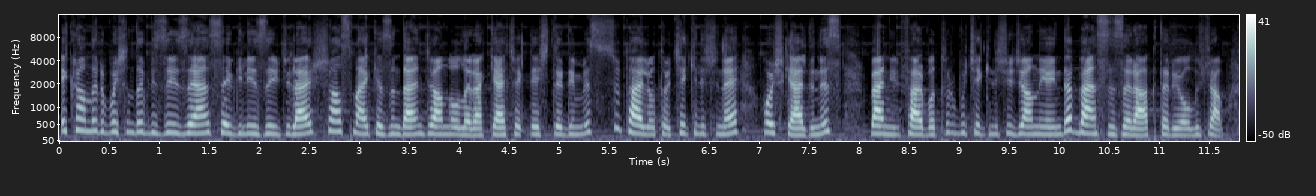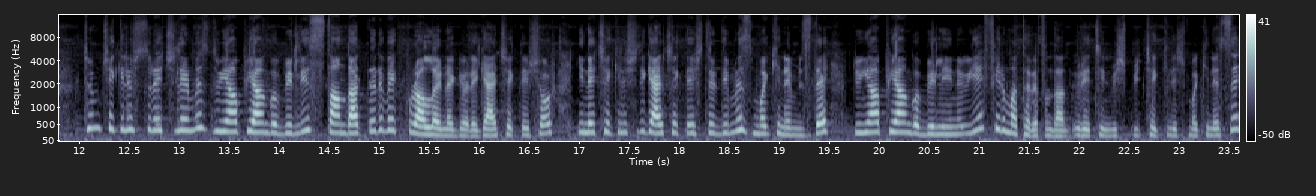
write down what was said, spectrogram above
Ekranları başında bizi izleyen sevgili izleyiciler, Şans Merkezi'nden canlı olarak gerçekleştirdiğimiz Süper Loto çekilişine hoş geldiniz. Ben Nilfer Batur. Bu çekilişi canlı yayında ben sizlere aktarıyor olacağım. Tüm çekiliş süreçlerimiz Dünya Piyango Birliği standartları ve kurallarına göre gerçekleşiyor. Yine çekilişini gerçekleştirdiğimiz makinemizde Dünya Piyango Birliği'ne üye firma tarafından üretilmiş bir çekiliş makinesi.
